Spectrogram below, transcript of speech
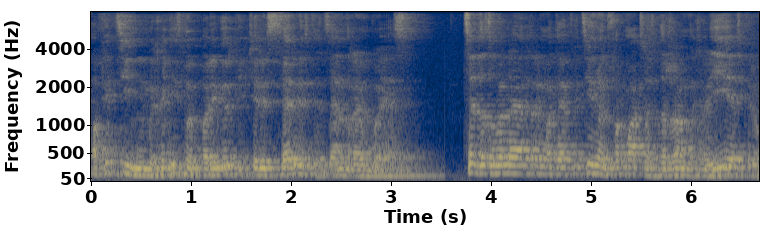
офіційні механізми перевірки через сервісний центр МВС. Це дозволяє отримати офіційну інформацію з державних реєстрів,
